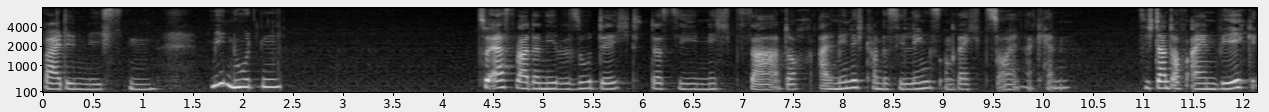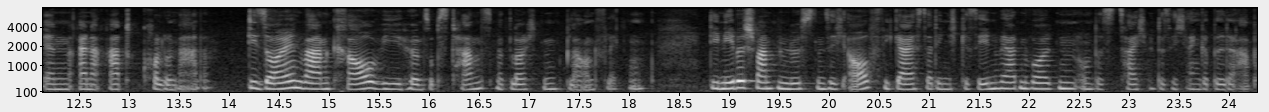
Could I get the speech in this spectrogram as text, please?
bei den nächsten Minuten. Zuerst war der Nebel so dicht, dass sie nichts sah, doch allmählich konnte sie links und rechts Säulen erkennen. Sie stand auf einem Weg in einer Art Kolonnade. Die Säulen waren grau wie Hirnsubstanz mit leuchtend blauen Flecken. Die Nebelschwanden lösten sich auf wie Geister, die nicht gesehen werden wollten, und es zeichnete sich ein Gebilde ab.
